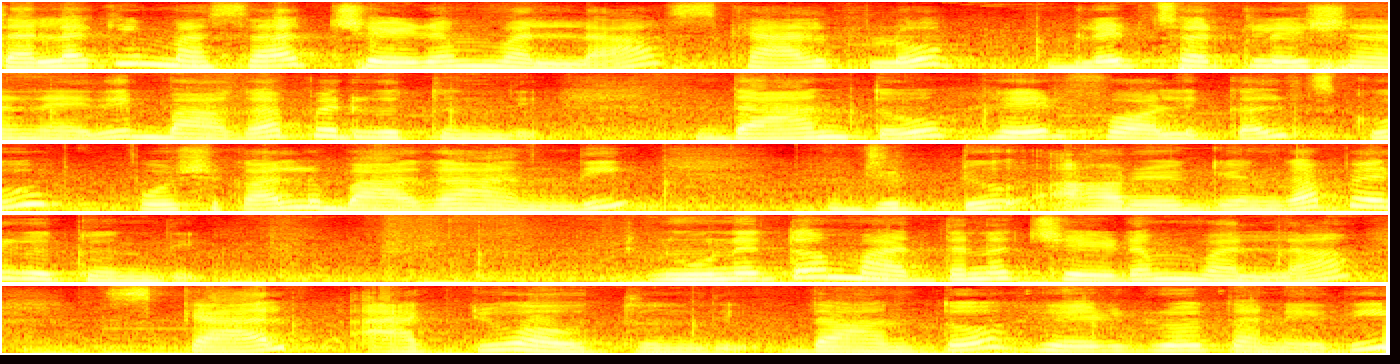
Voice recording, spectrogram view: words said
తలకి మసాజ్ చేయడం వల్ల స్కాల్ప్లో బ్లడ్ సర్క్యులేషన్ అనేది బాగా పెరుగుతుంది. దాంతో హెయిర్ ఫాలికల్స్కు పోషకాలు బాగా అంది. జుట్టు ఆరోగ్యంగా పెరుగుతుంది. నూనెతో మర్దన చేయడం వల్ల స్కాల్ప్ యాక్టివ్ అవుతుంది. దాంతో హెయిర్ గ్రోత్ అనేది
